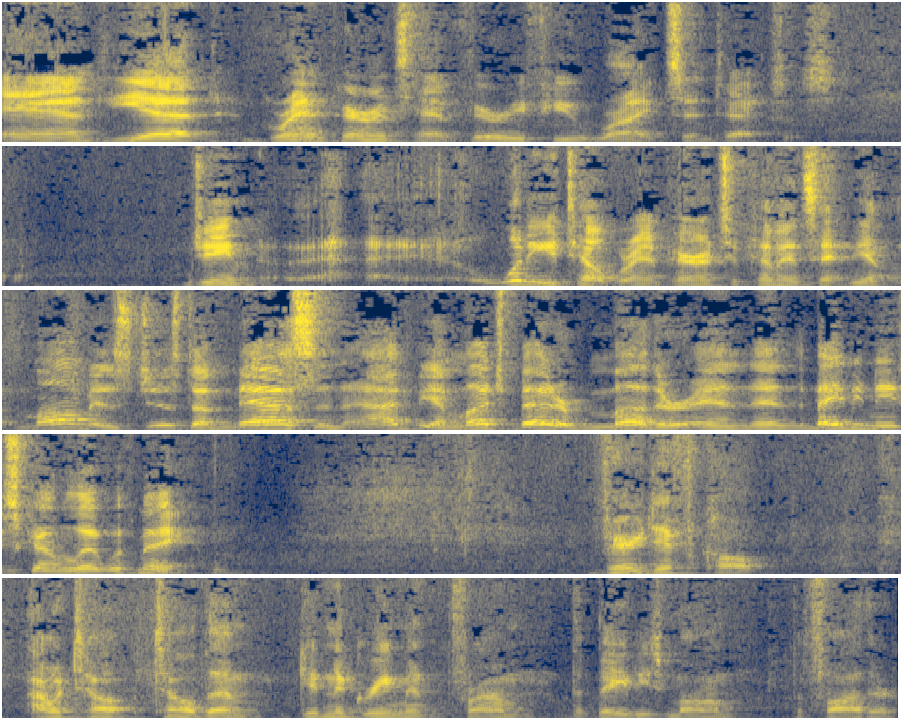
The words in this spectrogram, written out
and yet grandparents have very few rights in Texas. Gene, what do you tell grandparents who come in saying, you know, mom is just a mess and I'd be a much better mother and, and the baby needs to come live with me? Very difficult. I would tell, tell them get an agreement from the baby's mom, the father,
